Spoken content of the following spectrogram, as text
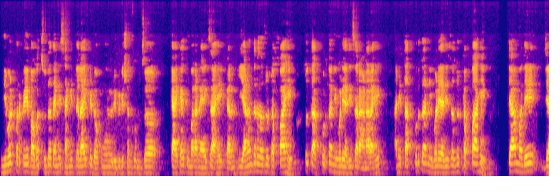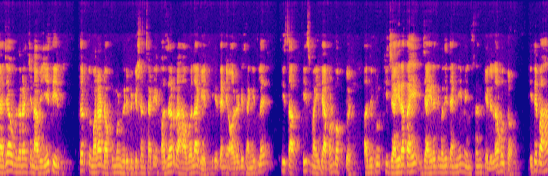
निवड प्रक्रियेबाबत सुद्धा त्यांनी सांगितलेलं आहे की डॉक्युमेंट व्हेरिफिकेशन तुमचं काय काय तुम्हाला न्यायचं आहे. कारण की यानंतरचा जो टप्पा आहे तो तात्पुरता निवड यादीचा राहणार आहे. आणि तात्पुरता निवड यादीचा जो टप्पा आहे त्यामध्ये ज्या ज्या उमेदवारांची नावे येतील तर तुम्हाला डॉक्युमेंट व्हेरिफिकेशनसाठी हजर राहावं लागेल. हे त्यांनी ऑलरेडी सांगितलंय. हीच हीच माहिती आपण बघतोय. अधिकृत ही जाहिरात आहे. जाहिरातीमध्ये त्यांनी मेन्शन केलेलं होतं. इथे पहा.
